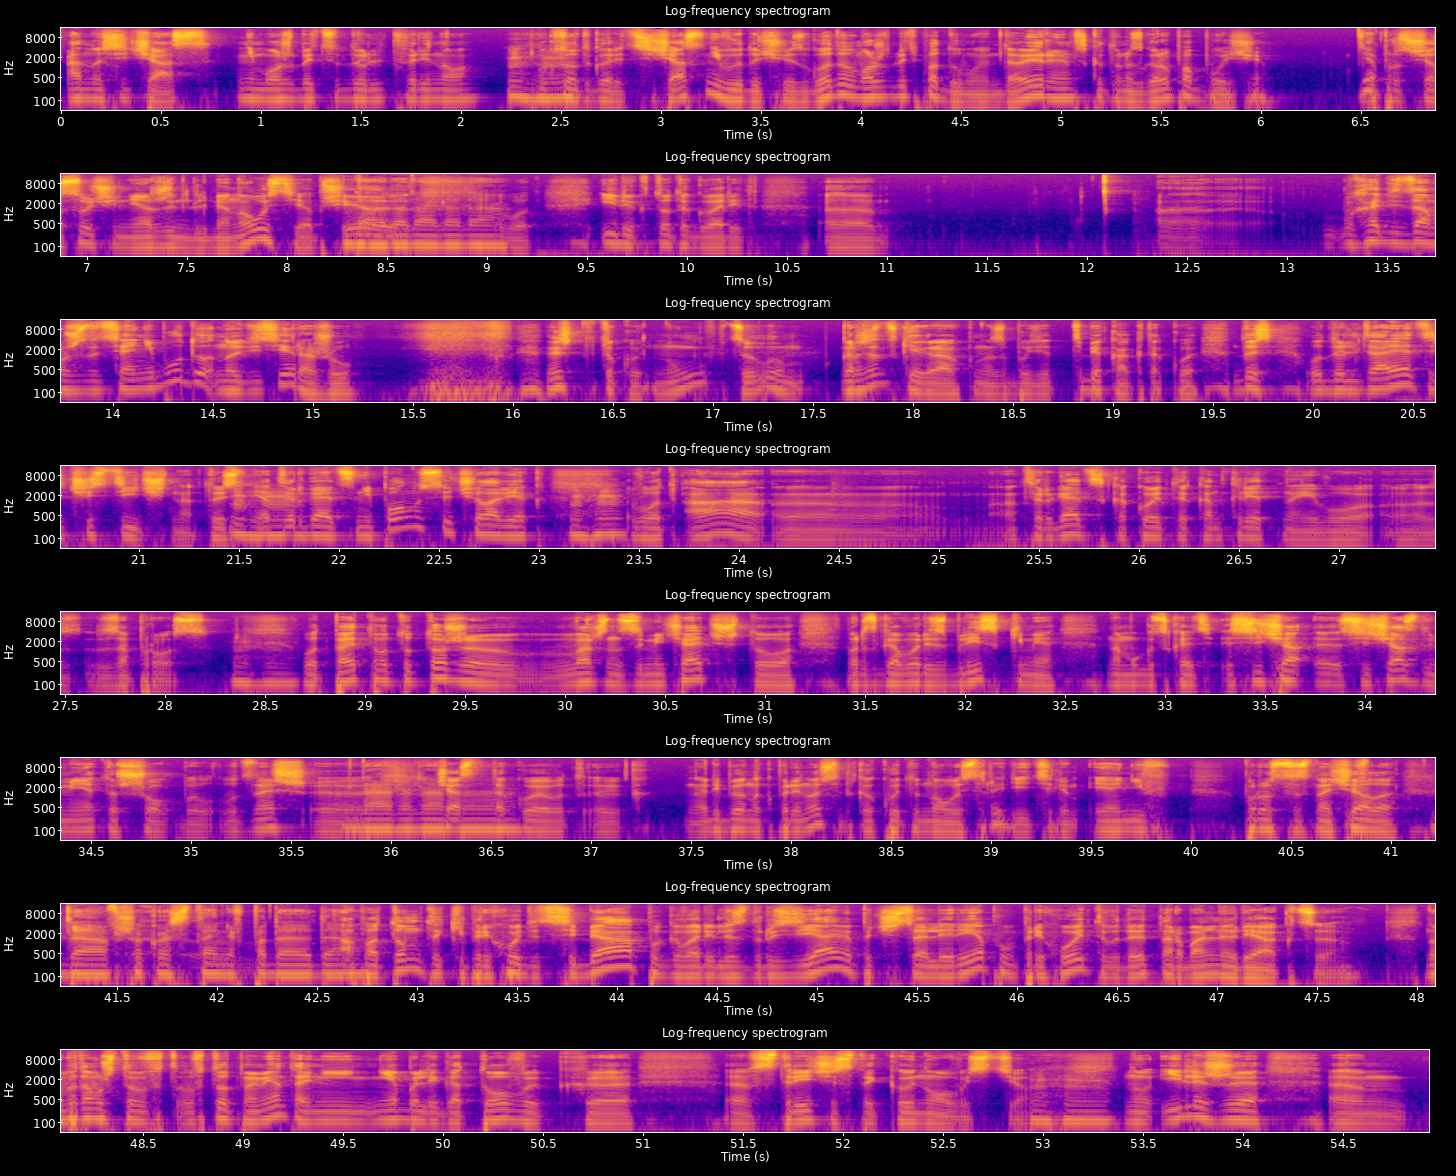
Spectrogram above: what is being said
оно сейчас не может быть удовлетворено. Ну, Мгм. кто-то говорит, сейчас не выйду, через год, может быть, подумаем. Давай вернемся к этому разговору попозже. Я просто сейчас очень неожиданно для меня новости. Вообще, Да, да, да, да, да. вот. Или кто-то говорит, э, э, выходить замуж за тебя не буду, но детей рожу. Знаешь, ты такой, ну, в целом, гражданский брак у нас будет, тебе как такое? То есть удовлетворяется частично, то есть не отвергается не полностью человек, вот, а э, отвергается какой-то конкретный его э, запрос. Мгм. Вот поэтому тут тоже важно замечать, что в разговоре с близкими нам могут сказать, сейчас, сейчас для меня это шок был. Вот знаешь, э, Да-да-да, часто да-да. такое вот э, ребенок приносит какую-то новость родителям, и они просто сначала Да, в шоковое состояние впадаю, да. а потом таки приходят в себя, поговорили с друзьями, почесали репу, приходят и выдают нормальную реакцию. Ну, потому что в, в тот момент они не были готовы к э, встрече с такой новостью. Мгм. Ну, или же... эм,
